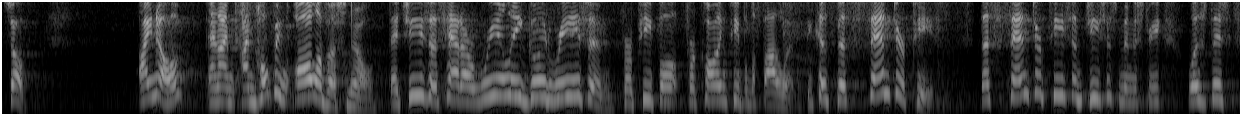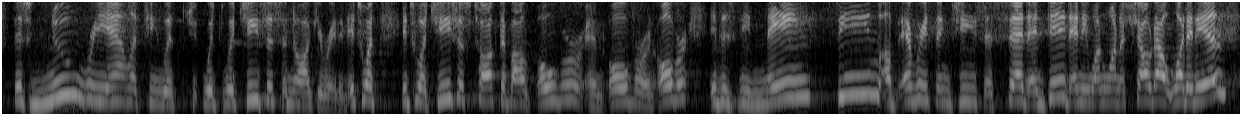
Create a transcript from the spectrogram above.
So, I know, and I'm, I'm hoping all of us know, that Jesus had a really good reason for people, for calling people to follow him. Because the centerpiece the centerpiece of Jesus' ministry was this, this new reality with, with what Jesus inaugurated. It's what, it's what Jesus talked about over and over and over. It is the main theme of everything Jesus said and did. Anyone want to shout out what it is?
